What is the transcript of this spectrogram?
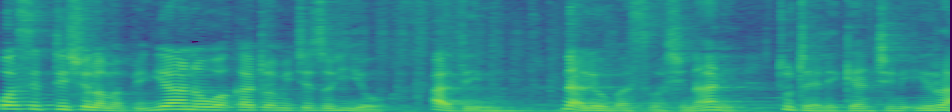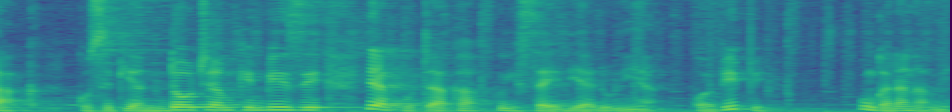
wa sitisho la mapigano wakati wa michezo hiyo adhimu. Na leo basi mashinani, tutaelekea nchini Iraq kusikia ndoto ya mkimbizi ya kutaka kuisaidia dunia. Kwa vipi? Ungana nami.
